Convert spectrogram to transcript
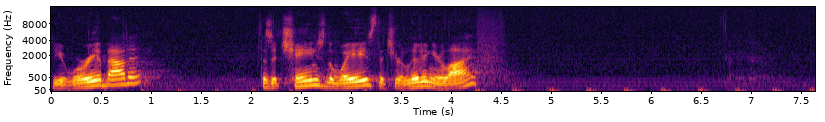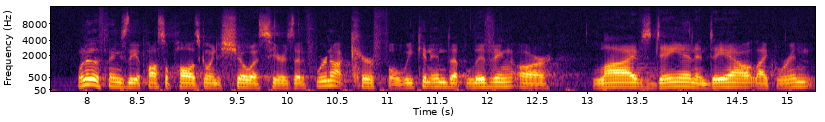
Do you worry about it? Does it change the ways that you're living your life? One of the things the Apostle Paul is going to show us here is that if we're not careful, we can end up living our lives day in and day out like we're in,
